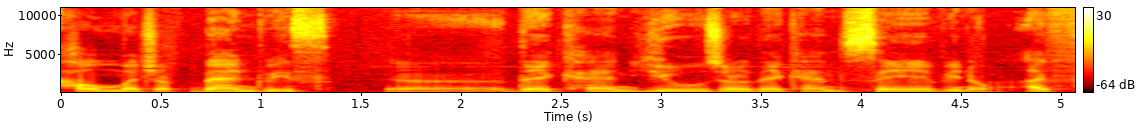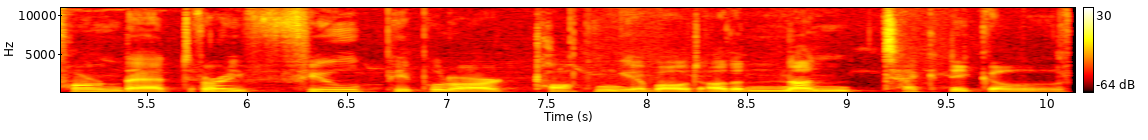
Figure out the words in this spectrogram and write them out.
how much of bandwidth uh, they can use or they can save. You know, I found that very few people are talking about other non-technical,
